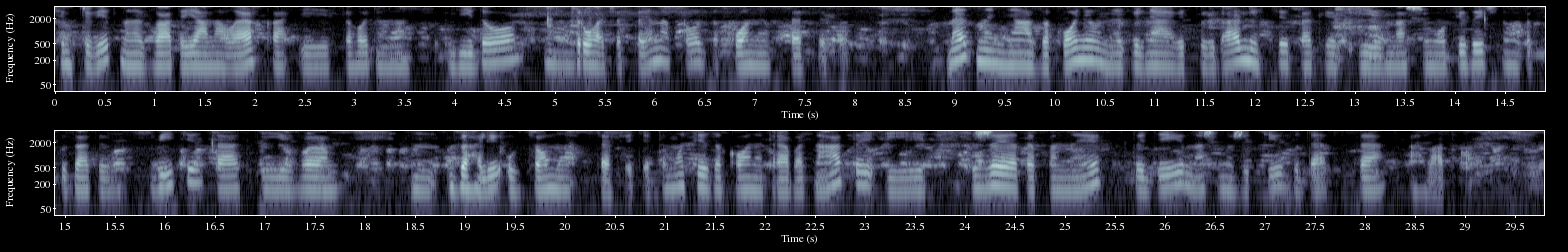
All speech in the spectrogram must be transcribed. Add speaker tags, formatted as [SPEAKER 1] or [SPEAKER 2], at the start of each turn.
[SPEAKER 1] Всім привіт! Мене звати Яна Легка, і сьогодні у нас відео, друга частина про закони Всесвіту. Незнання законів не звільняє відповідальності, так як і в нашому фізичному, так сказати, світі, так і в взагалі у цьому всесвіті. Тому ці закони треба знати і жити по них. Тоді в нашому житті буде все гладко.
